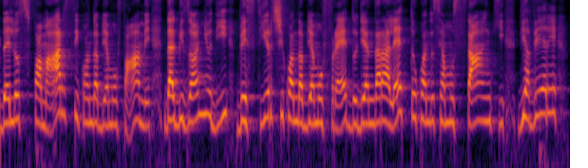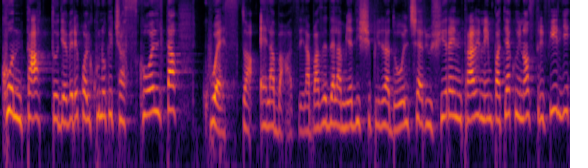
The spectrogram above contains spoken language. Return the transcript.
dello sfamarsi quando abbiamo fame, dal bisogno di vestirci quando abbiamo freddo, di andare a letto quando siamo stanchi, di avere contatto, di avere qualcuno che ci ascolta, questa è la base, la base della mia disciplina dolce riuscire a entrare in empatia con i nostri figli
